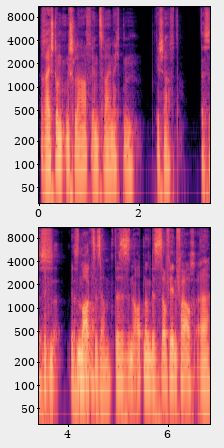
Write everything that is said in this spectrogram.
drei Stunden Schlaf in zwei Nächten geschafft. Das ist Mit, mit Marc zusammen. Das ist in Ordnung. Das ist auf jeden Fall auch äh,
